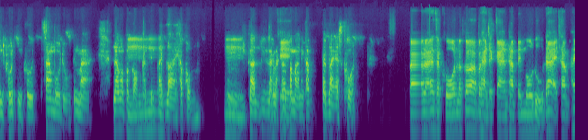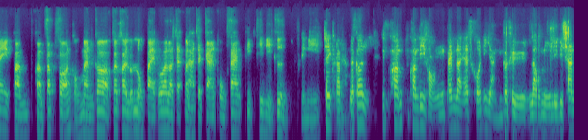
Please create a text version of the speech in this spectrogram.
include include สร้างโมดูลขึ้นมา แล้วมาประกอบกันเป็น pipeline ครับผม อืมก็หลักๆก็ประมาณนี้ครับ pipeline as code ปาร้านสโคดแล้วก็บริหารจัดการทำเป็นโมดูลได้ทำให้ความความซับซ้อนของมันก็ค่อยๆลดลงไป เพราะว่าเราจะบริหารจัดการโครงสร้างที่ที่ดีขึ้นอย่างนี้ ใช่ครับนะครับแล้วก็ความความดีของ pipeline as code อีกอย่างก็คือเรามี revision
